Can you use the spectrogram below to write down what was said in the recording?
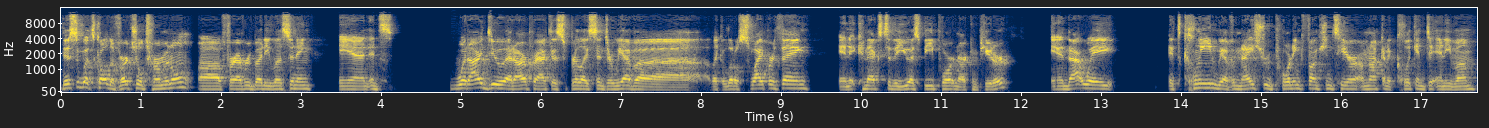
this is what's called a virtual terminal uh, for everybody listening, and it's what I do at our practice Brill Eye Center. We have a like a little swiper thing, and it connects to the USB port in our computer, and that way it's clean. We have nice reporting functions here. I'm not going to click into any of them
